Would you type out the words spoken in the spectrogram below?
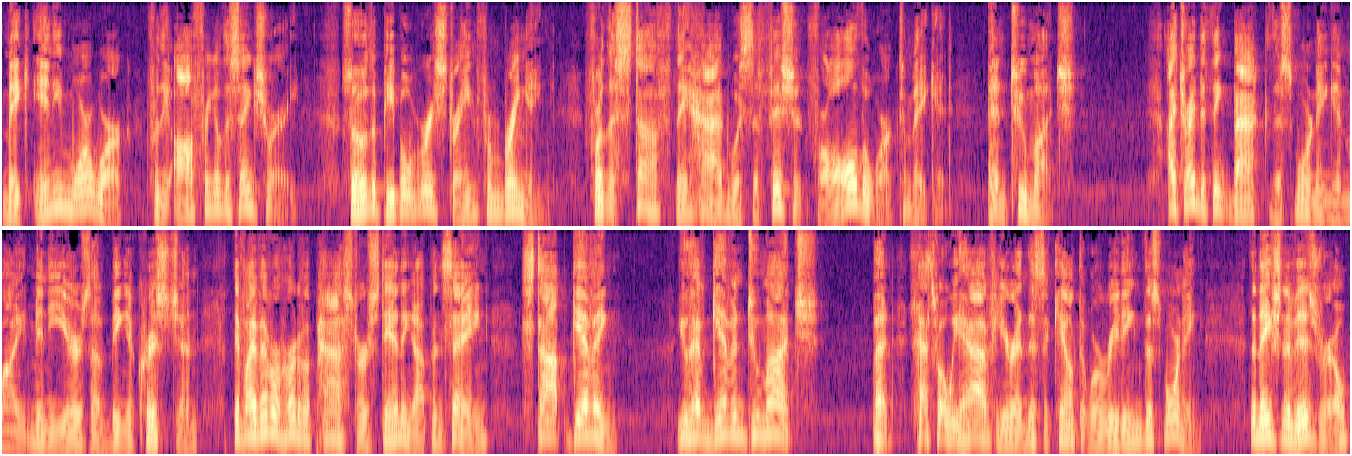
make any more work for the offering of the sanctuary. So the people were restrained from bringing, for the stuff they had was sufficient for all the work to make it, and too much. I tried to think back this morning in my many years of being a Christian if I've ever heard of a pastor standing up and saying, Stop giving. You have given too much. But that's what we have here in this account that we're reading this morning. The nation of Israel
